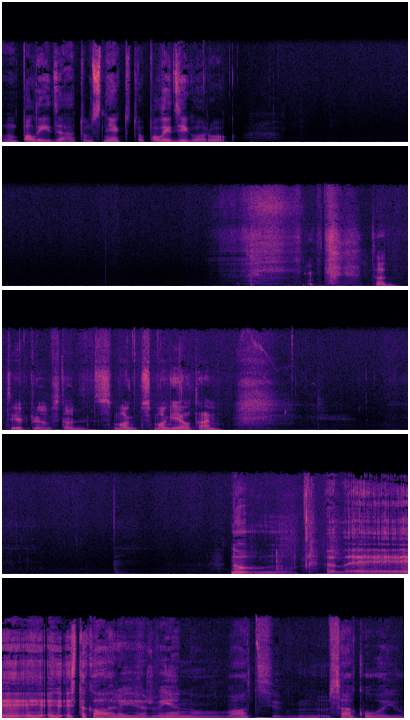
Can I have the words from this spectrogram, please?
un palīdzētu un sniegtu to palīdzīgo roku. Tad ir, protams, tādi smagi, smagi jautājumi. Nu, e, e, es tā kā arī ar vienu aci sekoju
